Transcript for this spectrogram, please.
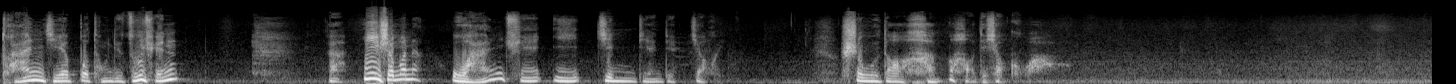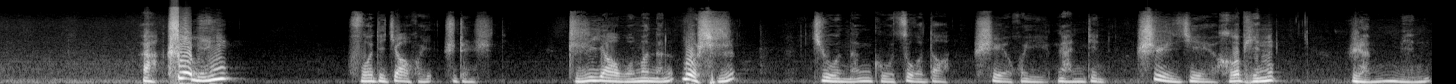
团结不同的族群，啊，以什么呢？完全以经典的教诲，收到很好的效果啊！啊，说明。佛的教诲是真实的，只要我们能落实，就能够做到社会安定、世界和平、人民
